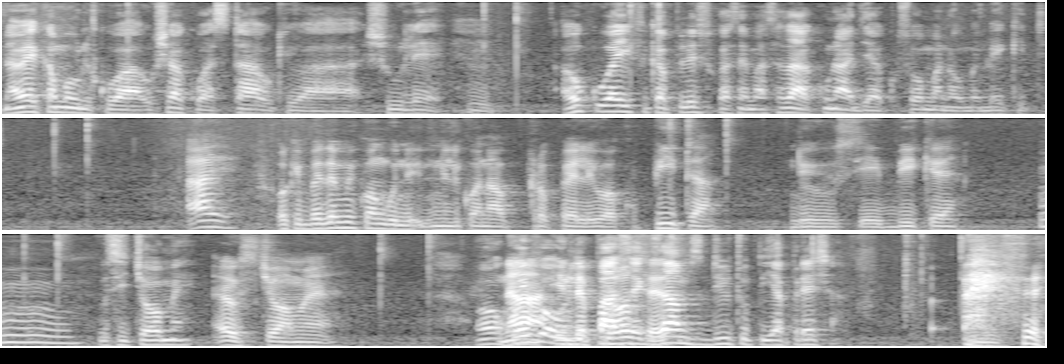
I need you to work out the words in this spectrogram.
na wewe kama ulikuwa ushakuwa star ukiwa shule mm. au kuwahi fika place ukasema sasa hakuna haja ya kusoma na umemake it? Ai, okay, by the way, mi kwangu nilikuwa na propeli wa kupita ndio usiibike mm. usichome. Eh, usichome. Oh, Na, kwa hivyo in the ulipass process- exams due to peer pressure?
